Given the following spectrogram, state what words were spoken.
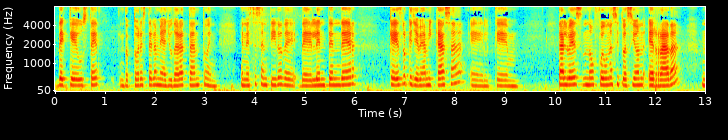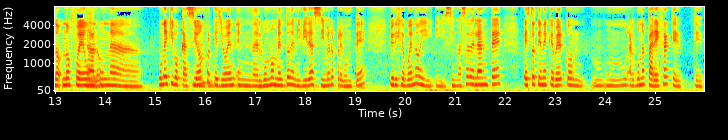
de, que usted, doctora Estela, me ayudara tanto en, en este sentido de, de entender qué es lo que llevé a mi casa, el que tal vez no fue una situación errada, no, no fue una, una equivocación, porque yo en, en, algún momento de mi vida sí me lo pregunté. Yo dije, bueno, y, y si más adelante esto tiene que ver con mm, alguna pareja que, que,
